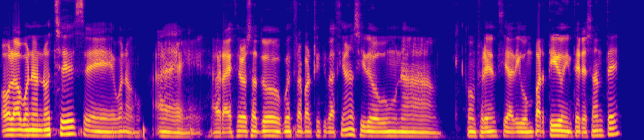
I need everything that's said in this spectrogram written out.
Hola, buenas noches. Eh, bueno, eh, agradeceros a todos vuestra participación. Ha sido una conferencia, digo, un partido interesante.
